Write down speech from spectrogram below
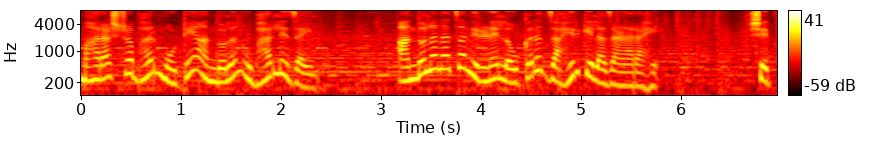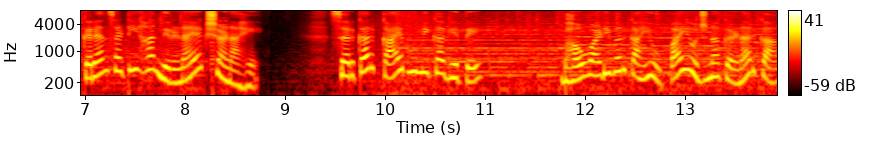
महाराष्ट्रभर मोठे आंदोलन उभारले जाईल. आंदोलनाचा निर्णय लवकरच जाहीर केला जाणार आहे. शेतकऱ्यांसाठी हा निर्णायक क्षण आहे. सरकार काय भूमिका घेते? भाववाढीवर काही उपाययोजना करणार का?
